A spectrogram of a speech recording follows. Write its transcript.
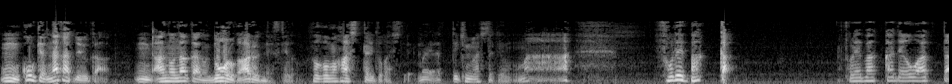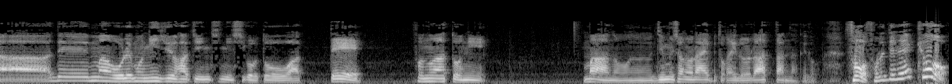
うん、皇居の中というか、うん、あの中の道路があるんですけど、そこも走ったりとかして、まあやってきましたけど、まあ、そればっか。そればっかで終わった。で、まあ俺も28日に仕事終わって、その後に、まああの、事務所のライブとかいろいろあったんだけど、そう、それでね、今日、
